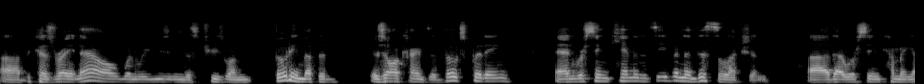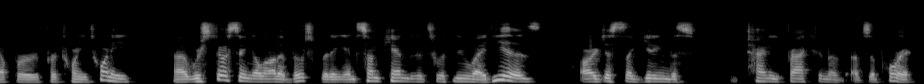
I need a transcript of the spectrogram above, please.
Uh, because right now, when we're using this choose one voting method, there's all kinds of vote splitting, and we're seeing candidates even in this election uh, that we're seeing coming up for for 2020. Uh, we're still seeing a lot of vote splitting, and some candidates with new ideas are just like getting this tiny fraction of, of support,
